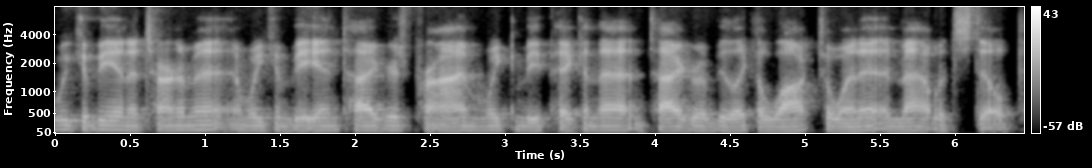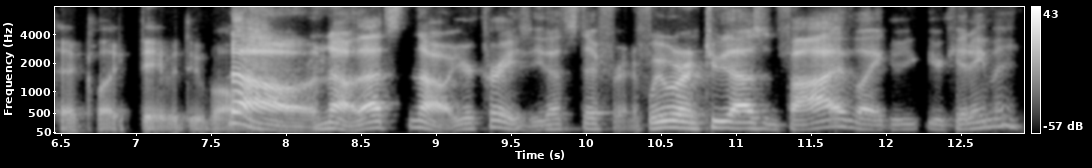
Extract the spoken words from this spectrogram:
we could be in a tournament and we can be in Tiger's prime. We can be picking that, and Tiger would be like a lock to win it, and Matt would still pick like David Duval. No, no, that's no. You're crazy. That's different. If we were in 2005, like, you, you're kidding me?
